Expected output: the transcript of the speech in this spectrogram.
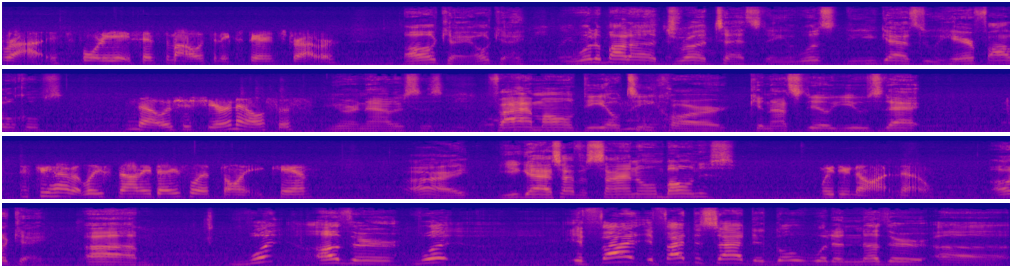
Right, it's 48 cents a mile with an experienced driver. Okay, okay. What about uh drug testing? What's do you guys do hair follicles? No, it's just your analysis. Urinalysis. If I have my own DOT card, can I still use that? If you have at least 90 days left on it, you can. All right. You guys have a sign-on bonus? We do not, no. Okay. Um, what other what if I if I decide to go with another uh,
